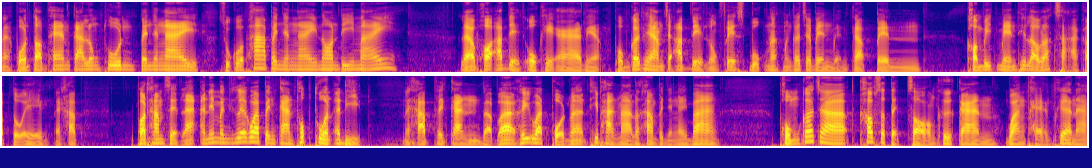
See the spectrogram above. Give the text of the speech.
นะผลตอบแทนการลงทุนเป็นยังไง สุขภาพเป็นยังไงนอนดีไหม แล้วพออัปเดต OKR เนี่ย ผมก็พยายามจะอัปเดตลง Facebook นะ มันก็จะเป็นเหมือนกับเป็น commitment ที่เรารักษากับตัวเองนะครับ พอทำเสร็จแล้ว อันนี้มันเรียกว่าเป็นการทบทวนอดีตนะครับเป็นการแบบว่าเฮ้ยวัดผลว่าที่ผ่านมาเราทำเป็นยังไงบ้าง ผมก็จะเข้า step 2คือการวางแผนเพื่ออนา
